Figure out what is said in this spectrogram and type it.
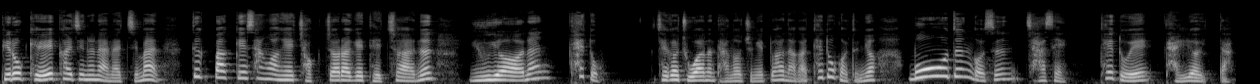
비록 계획하지는 않았지만 뜻밖의 상황에 적절하게 대처하는 유연한 태도. 제가 좋아하는 단어 중에 또 하나가 태도거든요. 모든 것은 자세, 태도에 달려 있다.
